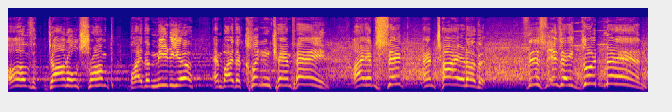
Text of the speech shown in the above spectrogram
of Donald Trump by the media and by the Clinton campaign. I am sick and tired of it. This is a good man.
